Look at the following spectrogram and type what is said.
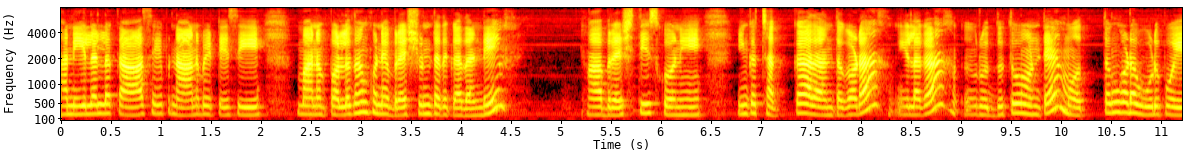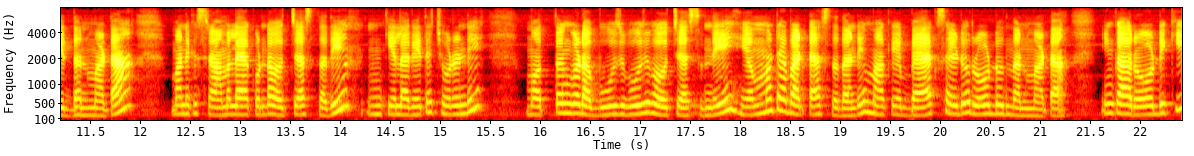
ఆ నీళ్ళల్లో కాసేపు నానబెట్టేసి మనం పొల్లదొంకునే బ్రష్ ఉంటుంది కదండి ఆ బ్రష్ తీసుకొని ఇంకా చక్కగా అదంతా కూడా ఇలాగా రుద్దుతూ ఉంటే మొత్తం కూడా ఊడిపోయిద్ది అనమాట మనకి శ్రమ లేకుండా వచ్చేస్తుంది. ఇంక ఇలాగైతే చూడండి మొత్తం కూడా బూజు బూజుగా వచ్చేస్తుంది. ఎమ్మటే పట్టేస్తుందండి. మాకు బ్యాక్ సైడ్ రోడ్డు ఉందన్నమాట. ఇంకా రోడ్డుకి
